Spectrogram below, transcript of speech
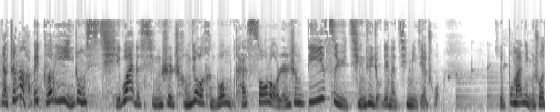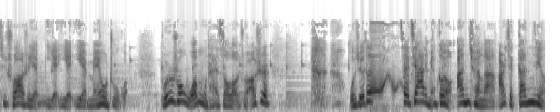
那真的被隔离以一种奇怪的形式，成就了很多母胎 solo 人生第一次与情趣酒店的亲密接触。就不瞒你们说，其实楚老师也也也也没有住过，不是说我母胎 solo，主要是。我觉得在家里面更有安全感，而且干净。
